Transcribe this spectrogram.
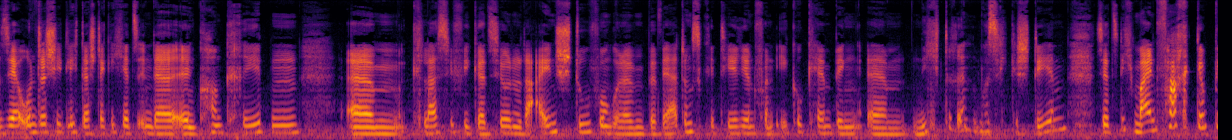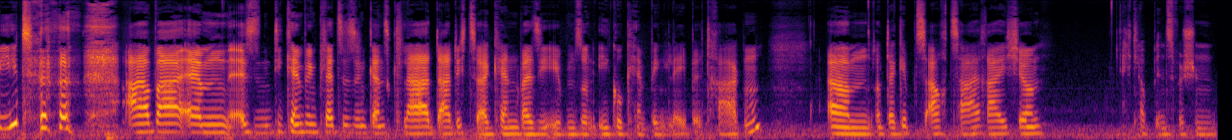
sehr unterschiedlich. Da stecke ich jetzt in der in konkreten ähm, Klassifikation oder Einstufung oder Bewertungskriterien von Eco-Camping ähm, nicht drin, muss ich gestehen. Ist jetzt nicht mein Fachgebiet, aber ähm, es, die Campingplätze sind ganz klar dadurch zu erkennen, weil sie eben so ein Eco-Camping-Label tragen. Ähm, und da gibt es auch zahlreiche ich glaube, inzwischen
